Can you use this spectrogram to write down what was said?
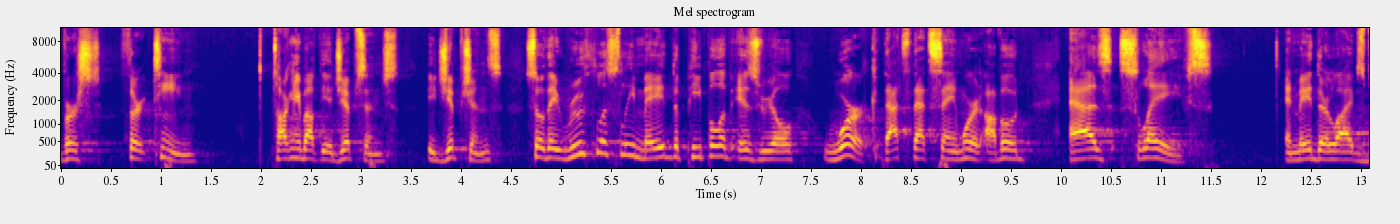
verse 13, talking about the Egyptians. Egyptians. So they ruthlessly made the people of Israel work. That's that same word, abod, as slaves and made their lives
